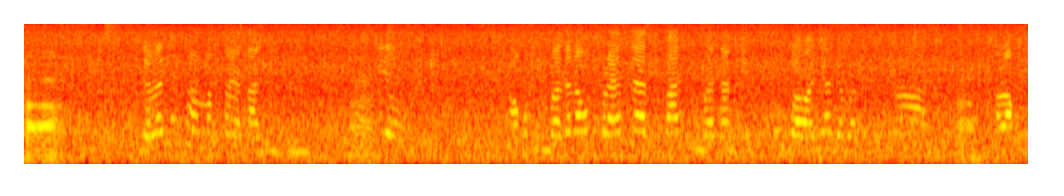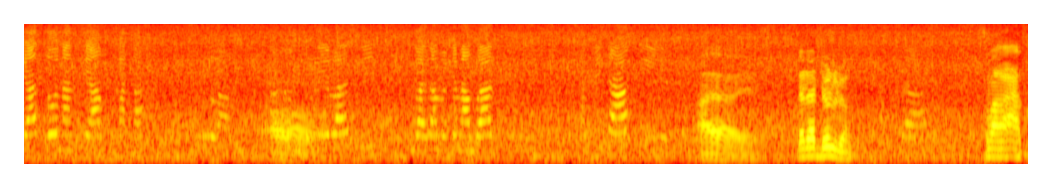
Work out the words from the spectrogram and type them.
Ah, terus jalannya sama kayak tadi gini ah. kecil aku di jembatan aku preset pas jembatan itu bawahnya ada batu besar ah. kalau aku jatuh nanti aku patah tulang Oh. alhamdulillah sih nggak sampai kena batu tapi sakit Ah, iya. Dadah dulu dong. Semangat. Hah?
